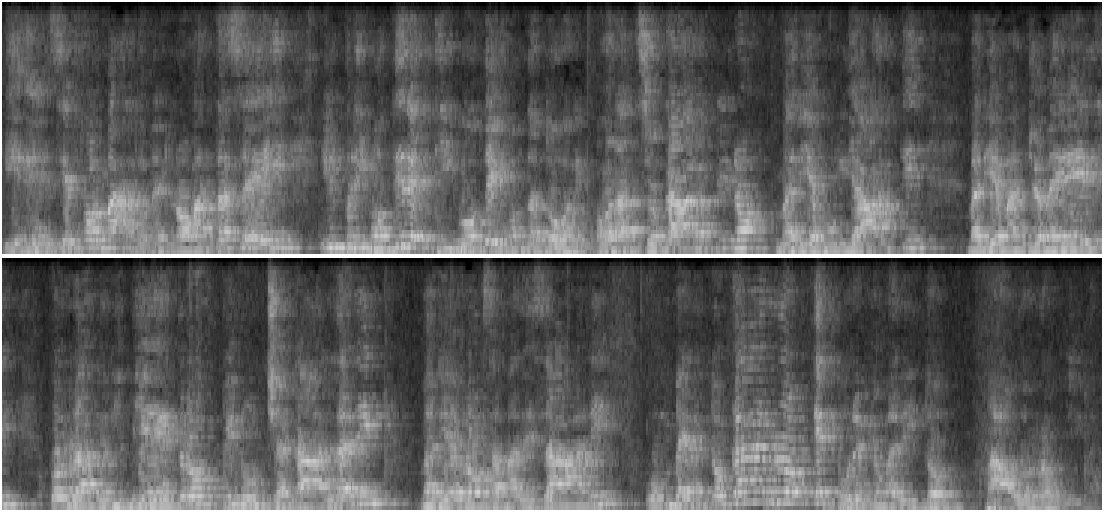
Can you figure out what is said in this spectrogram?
eh, si è formato nel 96 il primo direttivo dei fondatori, Orazio Carpino, Maria Pugliatti, Maria Mangiameli, Corrado Di Pietro, Pinuccia Callari, Maria Rosa Malesani, Umberto Carro e pure mio marito Paolo Raudino.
